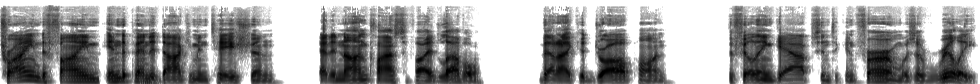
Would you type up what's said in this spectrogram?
trying to find independent documentation at a non classified level that I could draw upon to fill in gaps and to confirm was a really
